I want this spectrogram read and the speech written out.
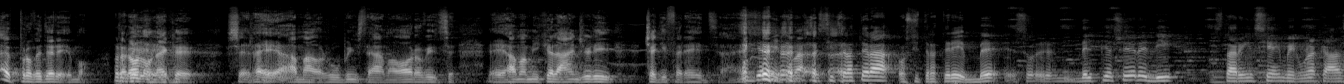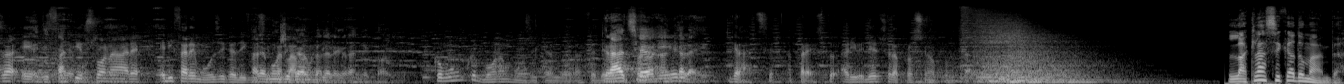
Eh, provvederemo. provvederemo. Però non è che se lei ama Rubinstein, ama Horowitz e ama Michelangeli c'è differenza. Eh? Ovviamente, ma si tratterà o si tratterebbe eh, del piacere di stare insieme in una casa e, e di sentir suonare e di fare musica. Di fare musica è una delle grandi cose. Comunque buona musica allora. Federico Grazie Palonieri. anche a lei. Grazie, a presto, arrivederci alla prossima puntata. La classica domanda,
